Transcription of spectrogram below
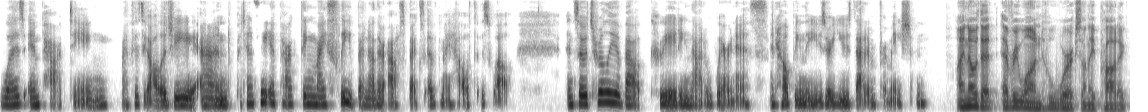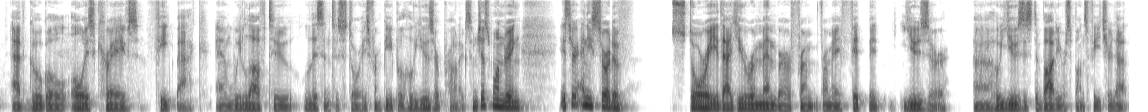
was impacting my physiology and potentially impacting my sleep and other aspects of my health as well. And so it's really about creating that awareness and helping the user use that information. I know that everyone who works on a product at Google always craves feedback, and we love to listen to stories from people who use our products. I'm just wondering, is there any sort of story that you remember from from a Fitbit user uh, who uses the body response feature that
